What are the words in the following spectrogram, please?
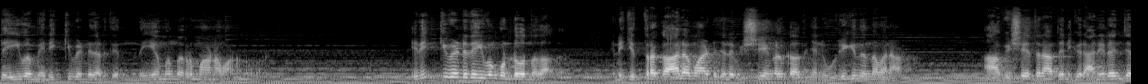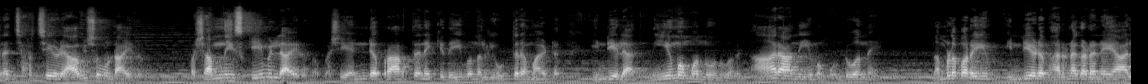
ദൈവം എനിക്ക് വേണ്ടി നടത്തിയ നിയമനിർമ്മാണമാണെന്ന് പറഞ്ഞു. എനിക്ക് വേണ്ടി ദൈവം കൊണ്ടുവന്നതാണ്. എനിക്ക് ഇത്ര കാലമായിട്ട് ചില വിഷയങ്ങൾക്കകത്ത് ഞാൻ ഉരുകി നിന്നവനാണ്. ആ വിഷയത്തിനകത്ത് എനിക്കൊരു അനുരഞ്ജന ചർച്ചയുടെ ആവശ്യമുണ്ടായിരുന്നു. പക്ഷെ അന്ന് ഈ സ്കീമില്ലായിരുന്നു. പക്ഷെ എന്റെ പ്രാർത്ഥനയ്ക്ക് ദൈവം നൽകിയ ഉത്തരമായിട്ട് ഇന്ത്യയിൽ ആ നിയമം വന്നു എന്ന് പറഞ്ഞു. ആരാ നിയമം കൊണ്ടുവന്നേ? നമ്മൾ പറയും ഇന്ത്യയുടെ ഭരണഘടനയാൽ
